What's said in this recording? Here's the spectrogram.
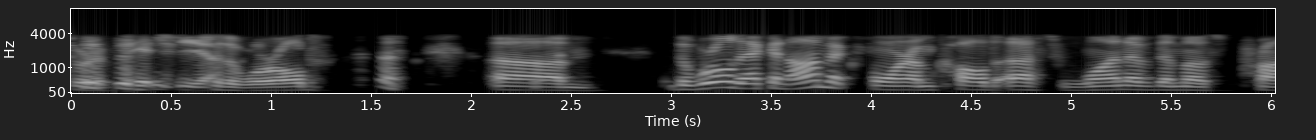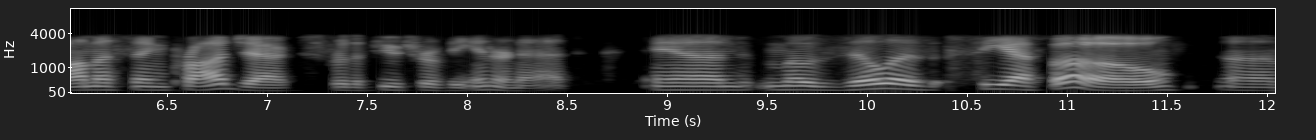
sort of pitched yeah. to the world. um, the World Economic Forum called us one of the most promising projects for the future of the internet. And Mozilla's CFO uh,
